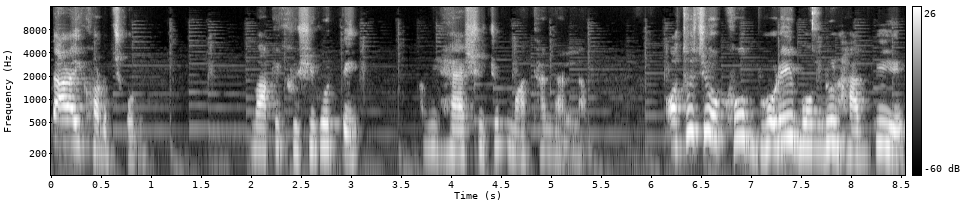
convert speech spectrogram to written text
তারাই খরচ করুন মাকে খুশি করতে আমি হ্যাঁ সূচক মাথা নাড়লাম। অথচ খুব ভোরেই বন্ধুর হাত দিয়ে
